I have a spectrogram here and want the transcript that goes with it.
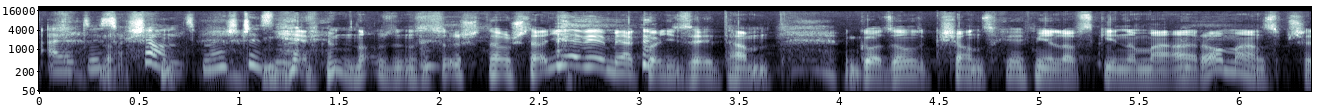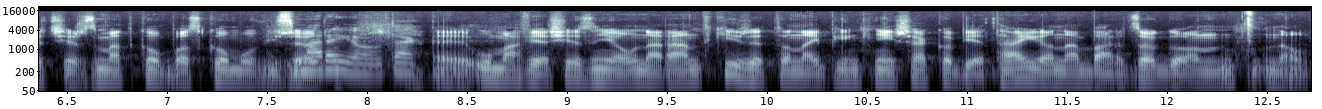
Ale to jest no, ksiądz, mężczyzna. Nie wiem, no, no, no już no, nie wiem, jak oni sobie tam godzą. Ksiądz Chmielowski no, ma romans przecież z Matką Boską. Mówi, że Maryją, tak. E, umawia się z nią na randki, że to najpiękniejsza kobieta i ona bardzo go, no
